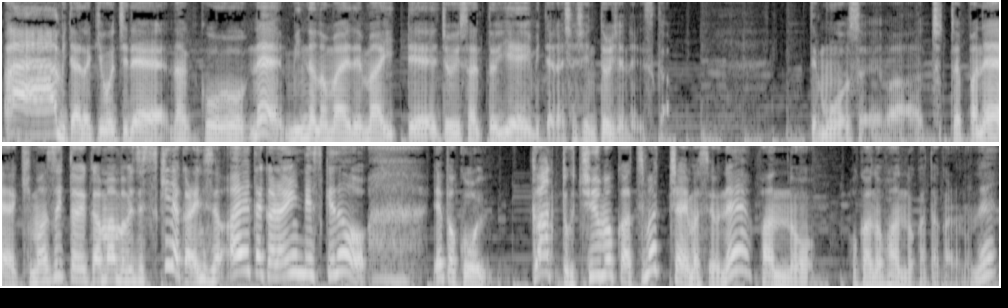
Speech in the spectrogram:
あーみたいな気持ちで、なんかこうね、みんなの前で前行って女優さんとイエーイみたいな写真撮るじゃないですか。でも、それは、ちょっとやっぱね、気まずいというか、まあ別に好きだからいいんですよ。会えたからいいんですけど、やっぱこう、ガッと注目集まっちゃいますよね。ファンの、他のファンの方からのね。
